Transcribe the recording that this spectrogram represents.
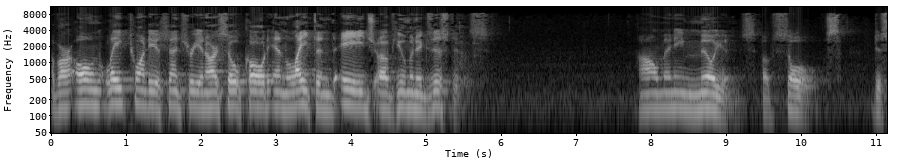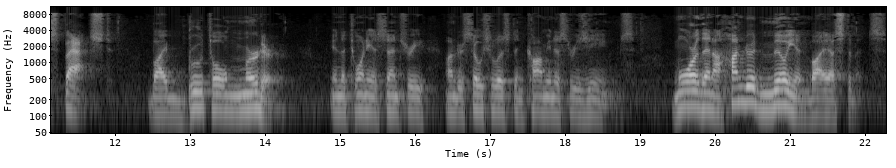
of our own late 20th century and our so-called enlightened age of human existence how many millions of souls dispatched by brutal murder in the 20th century under socialist and communist regimes. More than a hundred million by estimates.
